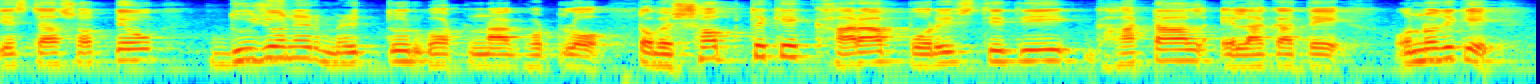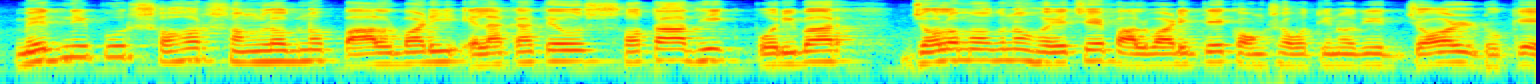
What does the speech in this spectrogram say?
চেষ্টা সত্ত্বেও দুজনের মৃত্যুর ঘটনা ঘটল। তবে সব থেকে খারাপ পরিস্থিতি ঘাটাল এলাকাতে। অন্যদিকে মেদিনীপুর শহর সংলগ্ন পালবাড়ি এলাকাতেও শতাধিক পরিবার জলমগ্ন হয়েছে পালবাড়িতে। কংসাবতী নদীর জল ঢুকে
